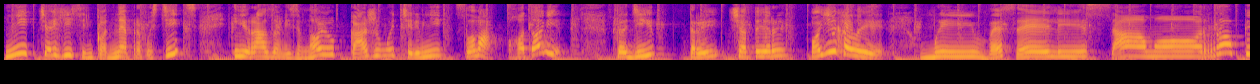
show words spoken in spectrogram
нічогісінько не пропустіть. І разом із мною кажемо чарівні слова. Готові? Тоді. Три, чотири, поїхали! Ми веселі саморобки!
